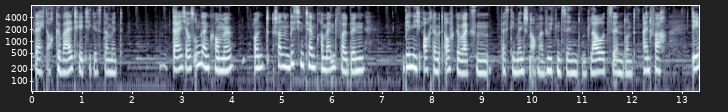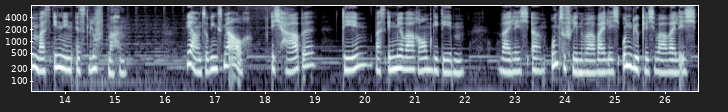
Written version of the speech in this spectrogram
vielleicht auch Gewalttätiges damit. Da ich aus Ungarn komme und schon ein bisschen temperamentvoll bin, bin ich auch damit aufgewachsen, dass die Menschen auch mal wütend sind und laut sind und einfach dem, was in ihnen ist, Luft machen. Ja, und so ging es mir auch. Ich habe dem, was in mir war, Raum gegeben, weil ich äh, unzufrieden war, weil ich unglücklich war, weil ich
